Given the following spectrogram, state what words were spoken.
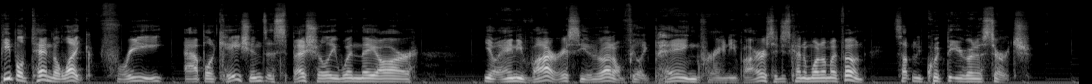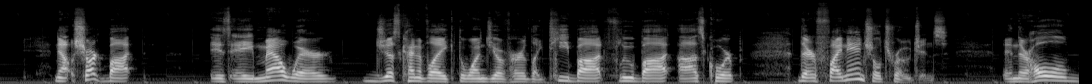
people tend to like free applications, especially when they are, you know, antivirus. You know, I don't feel like paying for antivirus. I just kind of want on my phone. Something quick that you're going to search. Now, SharkBot is a malware just kind of like the ones you have heard, like TeaBot, FluBot, Oscorp. They're financial Trojans, and their whole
